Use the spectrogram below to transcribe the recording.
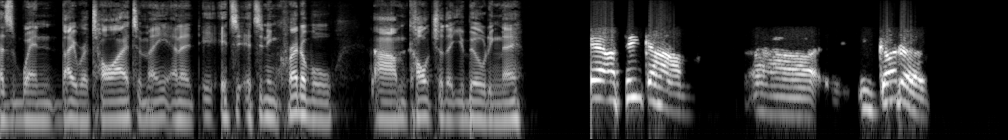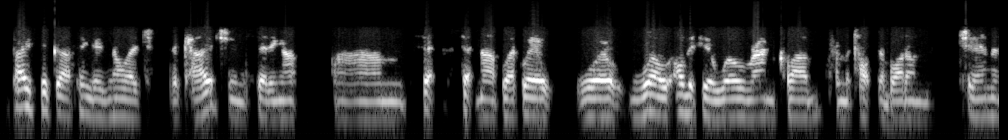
as when they retire to me, and it, it's it's an incredible um, culture that you're building there. Yeah, I think um, uh, you've got to basically, I think, acknowledge the coach and setting up, um, set, setting up like we're we're well, obviously a well-run club from the top to bottom, chairman,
